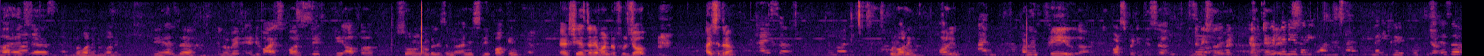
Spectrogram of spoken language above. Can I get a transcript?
Has, uh, good morning, good morning. He has uh, innovated a device for safety of uh, somnambulism and sleepwalking, and she has done a wonderful job. Hi, Sidra. Hi, sir. Good morning. Good morning. How are you? I'm How do you feel uh, participating in this uh, international event, 10th to be very, very honest, I'm very grateful. This Yeah. is a uh,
